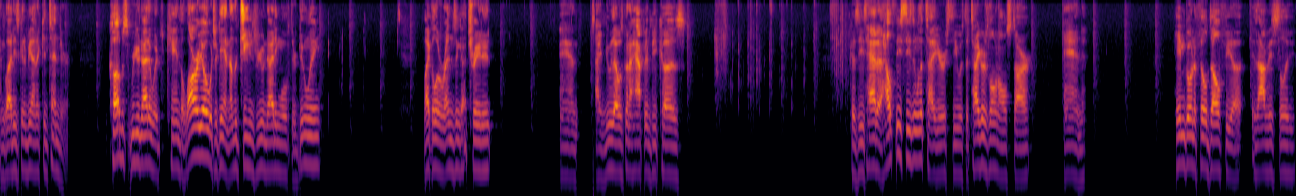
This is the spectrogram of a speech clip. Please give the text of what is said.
I'm glad he's going to be on a contender. Cubs reunited with Candelario, which again, another team's reuniting reuniting what they're doing. Michael Lorenzen got traded. And I knew that was going to happen because because he's had a healthy season with the Tigers. He was the Tigers' lone All Star, and him going to Philadelphia is obviously.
